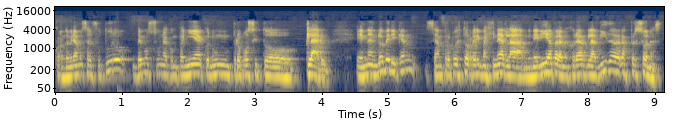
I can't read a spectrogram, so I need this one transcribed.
cuando miramos al futuro vemos una compañía con un propósito claro. En Anglo American se han propuesto reimaginar la minería para mejorar la vida de las personas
